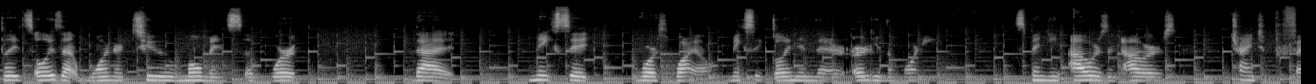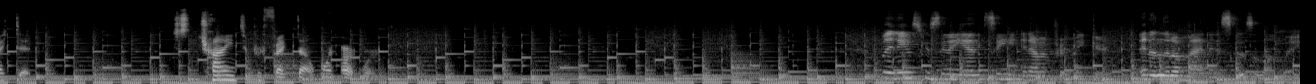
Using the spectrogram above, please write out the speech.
but it's always that one or two moments of work that makes it worthwhile, makes it going in there early in the morning, spending hours and hours trying to perfect it. Just trying to perfect that one artwork. My name is Cristina Yancey, and I'm a printmaker. And a little madness goes a long way.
